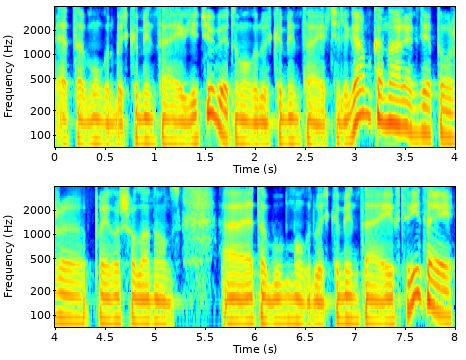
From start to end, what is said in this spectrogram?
это могут быть комментарии в YouTube, это могут быть комментарии в Телеграм-канале, где тоже произошел анонс. А, это могут быть комментарии в Твиттере.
